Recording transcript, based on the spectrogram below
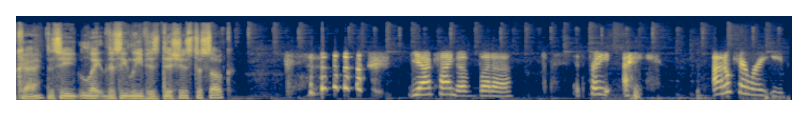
Okay. Does he la- does he leave his dishes to soak? Yeah, kind of, but uh, it's pretty. I, I don't care where he eats,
